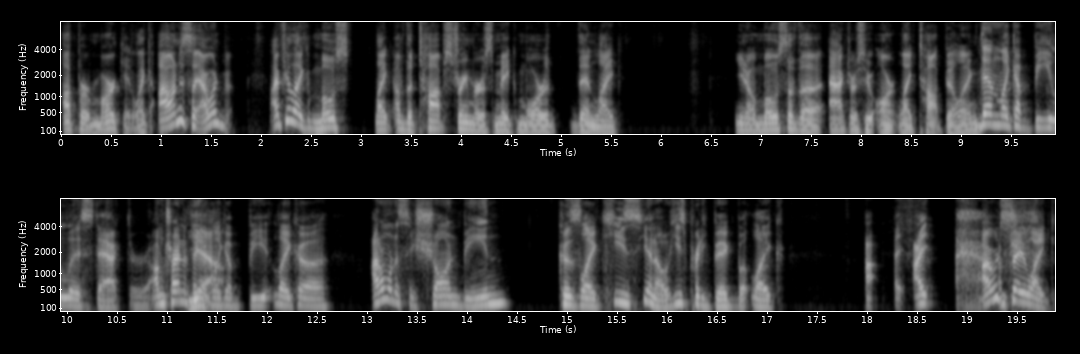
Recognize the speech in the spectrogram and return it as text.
upper market like honestly i wouldn't i feel like most like of the top streamers make more than like you know most of the actors who aren't like top billing than like a B list actor. I'm trying to think Yeah. of like a B like a I don't want to say Sean Bean because like he's you know he's pretty big, but like I I I, I would I'm say like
